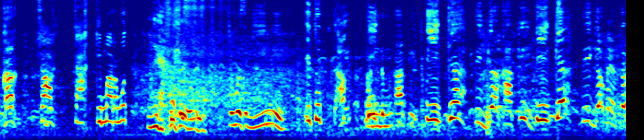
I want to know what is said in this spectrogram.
Kak, kak- kaki marmut. Iya. Cuma segini. Itu Mendem kaki. tiga, Tiga kaki. tiga Tiga meter.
